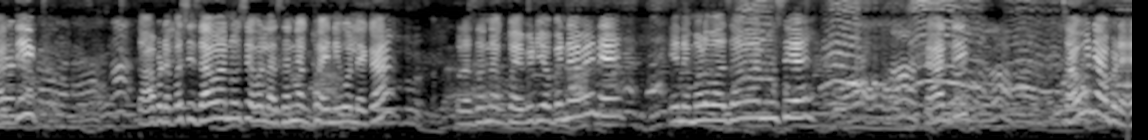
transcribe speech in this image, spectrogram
હાર્દિક તો આપણે પછી જવાનું છે ઓલા જનકભાઈ ની ઓલે કા? ઓલા જનકભાઈ વીડિયો બનાવે ને એને મળવા જવાનું છે. હાર્દિક જાવું ને આપણે.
